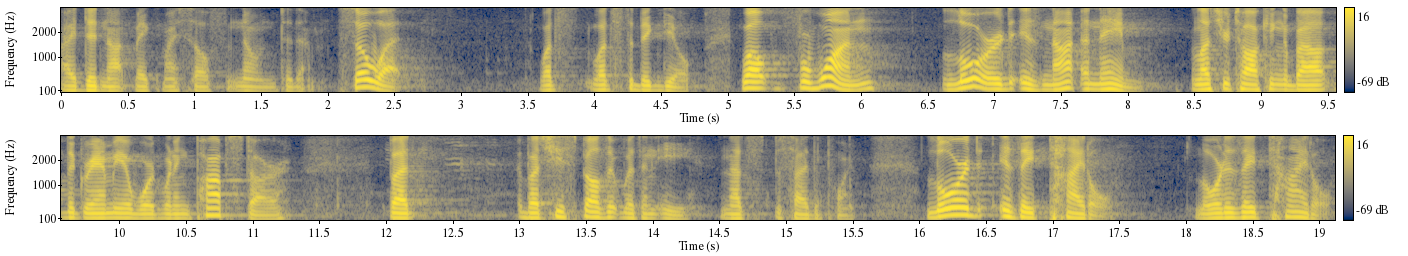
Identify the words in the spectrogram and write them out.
I did not make myself known to them. So what? What's, what's the big deal? Well, for one, Lord is not a name, unless you're talking about the Grammy Award winning pop star, but, but she spells it with an E, and that's beside the point. Lord is a title. Lord is a title.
